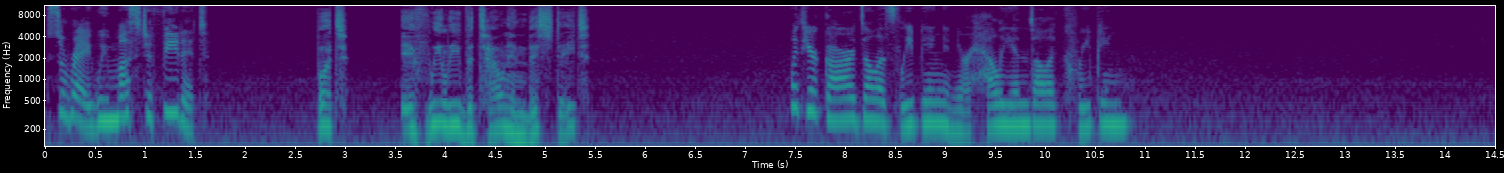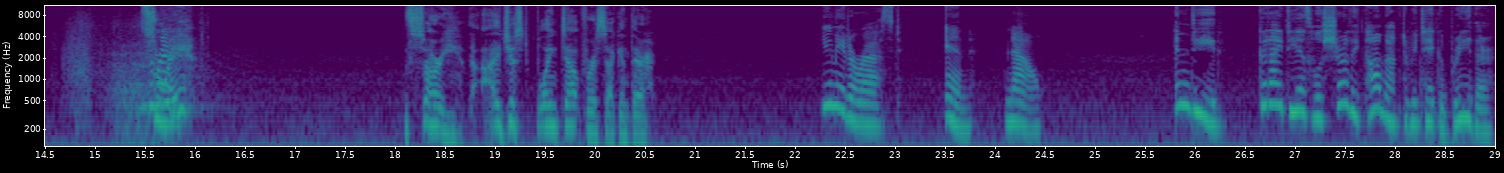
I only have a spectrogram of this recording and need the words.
Sorey, we must defeat it. But if we leave the town in this state, With your guards all a-sleeping and your hellions all a-creeping. Sorey? Sorry, I just blanked out for a second there. You need a rest. In. Now. Indeed. Good ideas will surely come after we take a breather.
